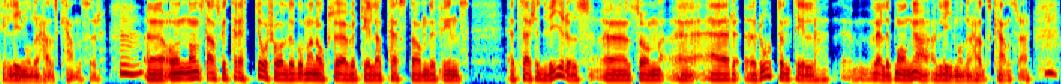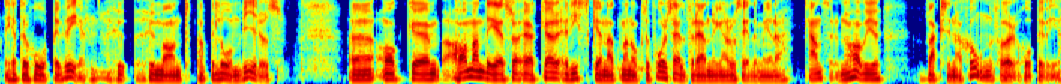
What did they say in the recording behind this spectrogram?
till livmoderhalscancer. Mm. Och någonstans vid 30 års ålder går man också över till att testa om det finns ett särskilt virus eh, som eh, är roten till väldigt många livmoderhalscancrar. Mm. Det heter HPV, hu humant papillomvirus. Eh, och eh, har man det så ökar risken att man också får cellförändringar och sedermera cancer. Nu har vi ju vaccination för HPV.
